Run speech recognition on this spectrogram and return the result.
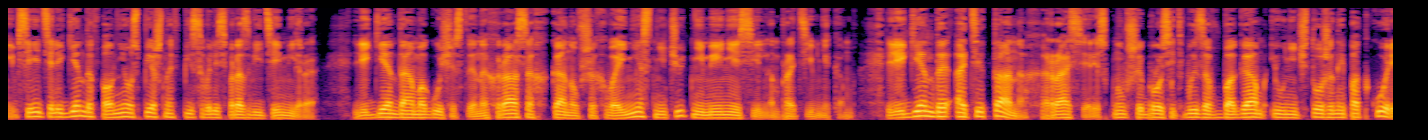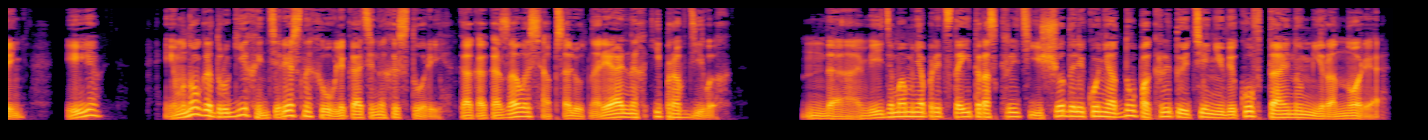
и все эти легенды вполне успешно вписывались в развитие мира. Легенда о могущественных расах, канувших в войне с ничуть не менее сильным противником. Легенды о титанах, расе, рискнувшей бросить вызов богам и уничтоженной под корень. И и много других интересных и увлекательных историй, как оказалось, абсолютно реальных и правдивых. Да, видимо, мне предстоит раскрыть еще далеко не одну покрытую тенью веков тайну мира Нория.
